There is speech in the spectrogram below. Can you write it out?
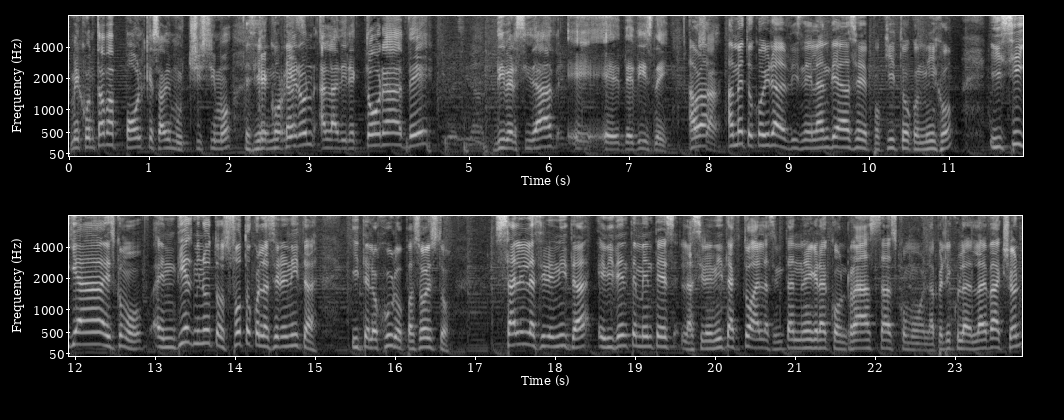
me contaba Paul, que sabe muchísimo, ¿De que corrieron a la directora de diversidad, eh, eh, de Disney. Ahora, o sea, a mí me tocó ir a Disneylandia hace poquito con mi hijo. Y sí, ya es como en 10 minutos, foto con la sirenita. Y te lo juro, pasó esto. Sale la sirenita, evidentemente es la sirenita actual, la sirenita negra con rastas, como en la película de live action.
